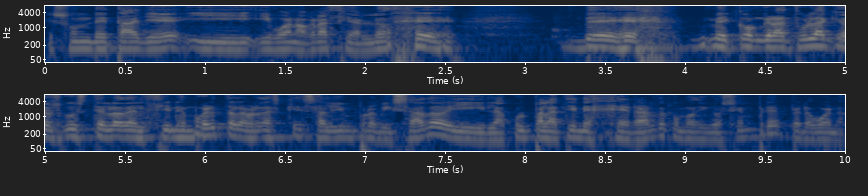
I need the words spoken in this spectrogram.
Es un detalle y, y bueno, gracias. Lo de, de- Me congratula que os guste lo del cine muerto. La verdad es que salió improvisado y la culpa la tiene Gerardo, como digo siempre. Pero bueno,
